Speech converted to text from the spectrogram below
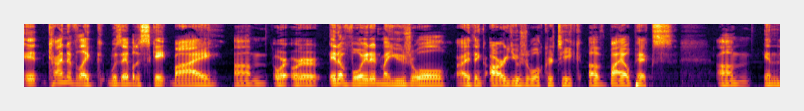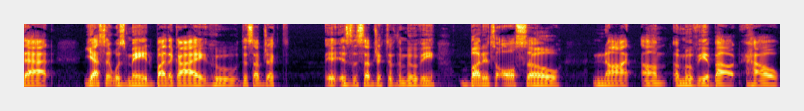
it. Kind of like was able to skate by, um, or or it avoided my usual. I think our usual critique of biopics, um, in that yes, it was made by the guy who the subject is the subject of the movie, but it's also not um a movie about how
